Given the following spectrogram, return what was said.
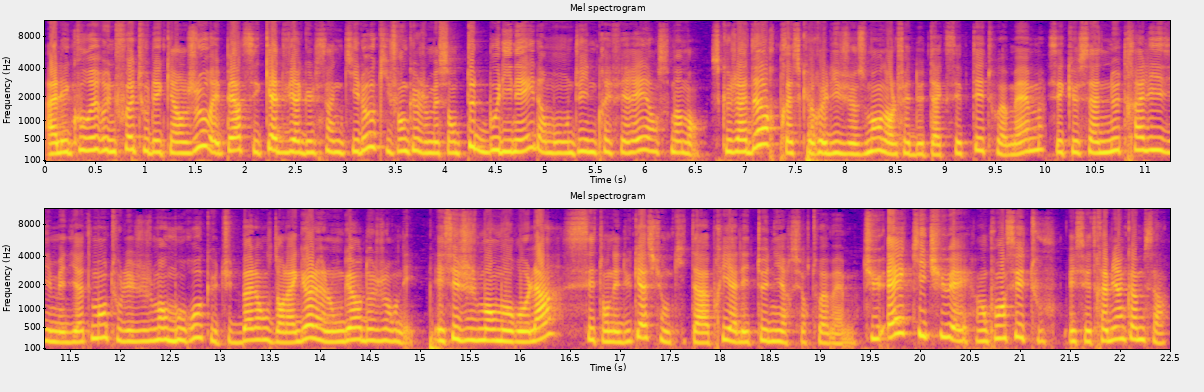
aller courir une fois tous les 15 jours et perdre ces 4,5 kilos qui font que je me sens toute boulinée dans mon jean préféré en ce moment. Ce que j'adore presque religieusement dans le fait de t'accepter toi-même, c'est que ça neutralise immédiatement tous les jugements moraux que tu te balances dans la gueule à longueur de journée. Et ces jugements moraux-là, c'est ton éducation qui t'a appris à les tenir sur toi-même. Tu es qui tu es, un point c'est tout. Et c'est très bien comme ça.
